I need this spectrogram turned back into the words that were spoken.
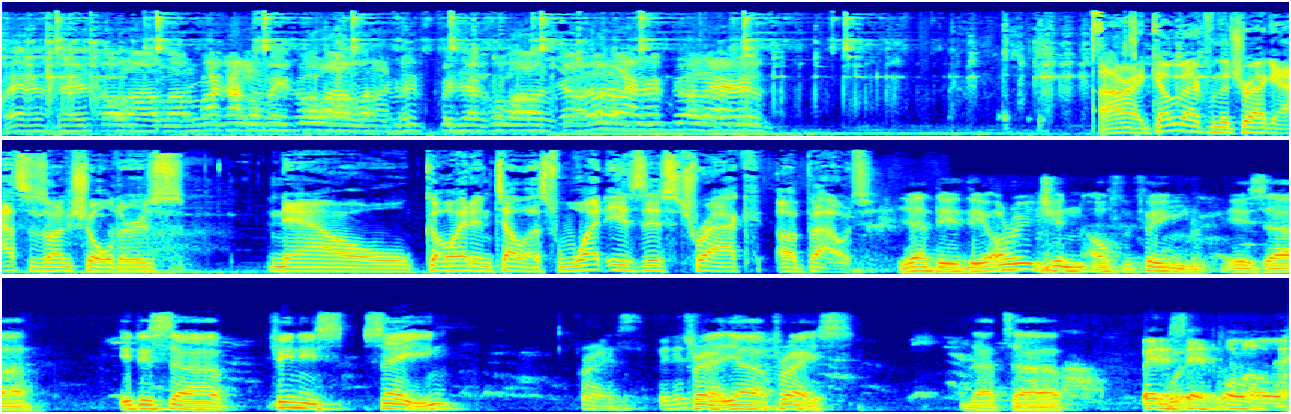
Perseet olalla, vakaluvin kolalla. Hyppisen kulos ja hölökyn kölökyn. All right, coming back from the track Asses on Shoulders. Now, go ahead and tell us what is this track about? Yeah, the, the origin of the thing is uh, it is a Finnish saying, Phrase. Finish fra- yeah, phrase that uh, Perseet olalle.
